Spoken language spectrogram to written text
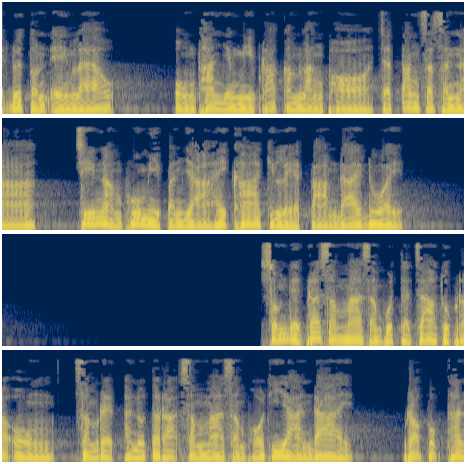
สด้วยตนเองแล้ว องค์ท่านยังมีพระกำลังพอจะตั้งศาสนา ชี้นำผู้มีปัญญาให้ฆ่ากิเลสตามได้ด้วย สมเด็จพระสัมมาสัมพุทธเจ้าทุกพระองค์สำเร็จอนุตตรสัมมาสัมโพธิญาณได้ เพราะพวกท่าน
